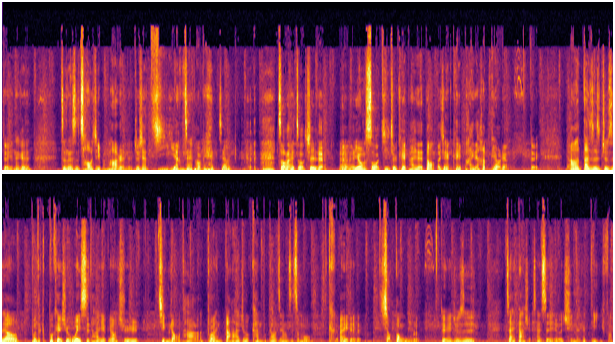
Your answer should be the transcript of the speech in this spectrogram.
对，那个。真的是超级不怕人的，就像鸡一样在旁边 这样走来走去的，呃，用手机就可以拍得到，而且可以拍得很漂亮，对。然后，但是就是要不能不可以去喂食它，也不要去惊扰它了，不然大家就看不到这样子这么可爱的小动物了。对，就是在大雪山森林游区那个地方。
